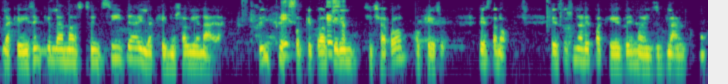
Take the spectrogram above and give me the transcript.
la que dicen que es la más sencilla y la que no sabía nada. ¿sí? Porque todas tienen chicharrón o queso. Esta no. Esta es una arepa que es de maíz blanco.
